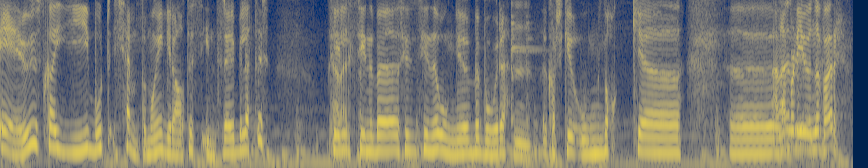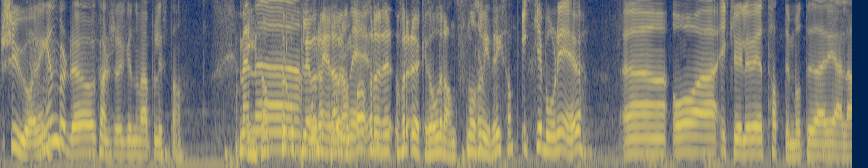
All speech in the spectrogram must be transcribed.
EU skal gi bort kjempemange gratis interrail-billetter til sine, be, sine, sine unge beboere. Det er Kanskje ikke ung nok uh, Det er for de under før. Sjuåringen burde jo kanskje kunne være på lista. Men ikke sant? For å eh, oppleve hvor, mer av Europa, for å, for å øke toleransen osv. Ikke sant? ikke bor i EU. Uh, og eh, ikke ville vi tatt imot de der jævla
